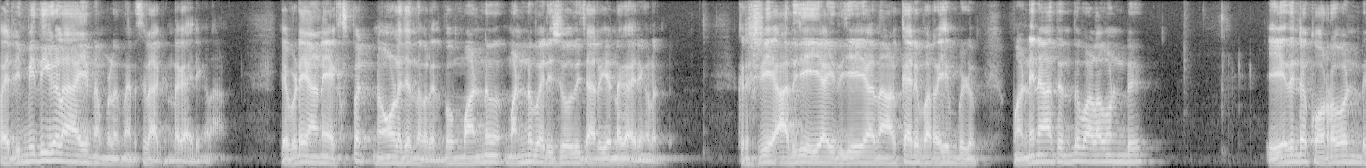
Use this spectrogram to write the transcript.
പരിമിതികളായി നമ്മൾ മനസ്സിലാക്കേണ്ട കാര്യങ്ങളാണ്. എവിടെയാണ് എക്സ്പെർട്ട് നോളജ് എന്ന് പറയുന്നത്? ഇപ്പം മണ്ണ് മണ്ണ് പരിശോധിച്ച് അറിയേണ്ട കാര്യങ്ങളുണ്ട്. കൃഷി അത് ചെയ്യുക ഇത് ചെയ്യുക എന്ന് ആൾക്കാർ പറയുമ്പോഴും മണ്ണിനകത്ത് എന്ത് വളമുണ്ട്? ഏതിന്റെ കുറവുണ്ട്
